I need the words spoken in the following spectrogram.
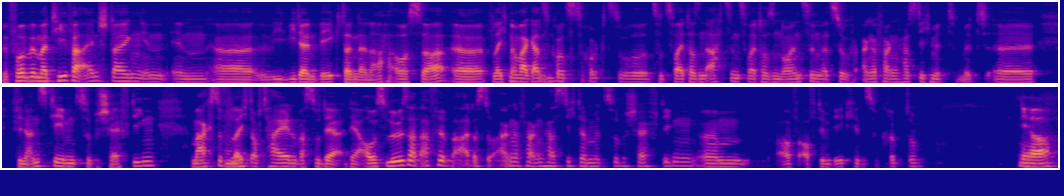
Bevor wir mal tiefer einsteigen in, in äh, wie, wie dein Weg dann danach aussah, äh, vielleicht nochmal ganz mhm. kurz zurück zu, zu 2018, 2019, als du angefangen hast, dich mit, mit äh, Finanzthemen zu beschäftigen. Magst du mhm. vielleicht auch teilen, was so der, der Auslöser dafür war, dass du angefangen hast, dich damit zu beschäftigen, ähm, auf, auf dem Weg hin zu Krypto? Ja,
